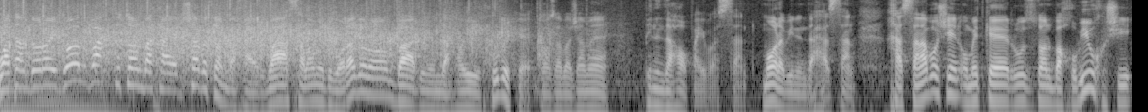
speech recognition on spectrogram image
وطندارای گل وقتتان بخیر شبتان بخیر و سلام دوباره دارم به بیننده های خوبه که تازه به جمع بیننده ها پیوستند ما را بیننده هستند خسته نباشین. امید که روزتان به خوبی و خوشی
